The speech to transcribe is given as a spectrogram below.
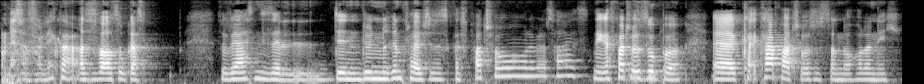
Und das war voll lecker. Also es war auch so Gas, so wie heißen diese den dünnen Rindfleisch? Ist das Gazpacho oder wie das heißt? Nee, Gazpacho ist Suppe. Äh, Ca- Carpaccio ist es dann doch, oder nicht?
